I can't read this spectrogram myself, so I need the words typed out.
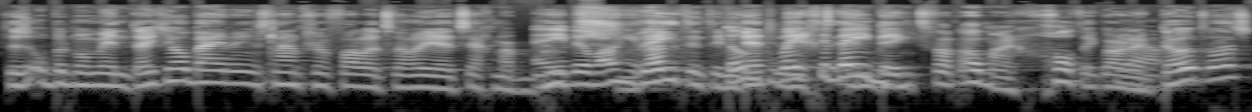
Dus op het moment dat je al bijna in slaap zou vallen, terwijl je het zeg maar bloedzwetend in bed ligt en denkt van, oh mijn god, ik wou dat ik dood was.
